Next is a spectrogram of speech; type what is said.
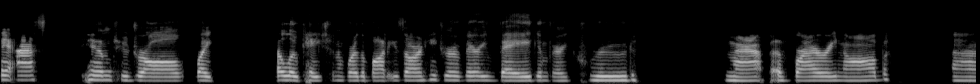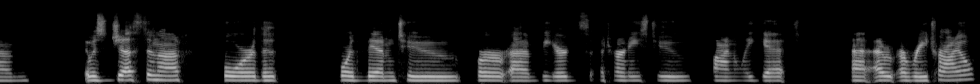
They asked him to draw like a location of where the bodies are, and he drew a very vague and very crude map of Briary Knob. Um, it was just enough for the for them to for uh, Beard's attorneys to finally get a, a, a retrial.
